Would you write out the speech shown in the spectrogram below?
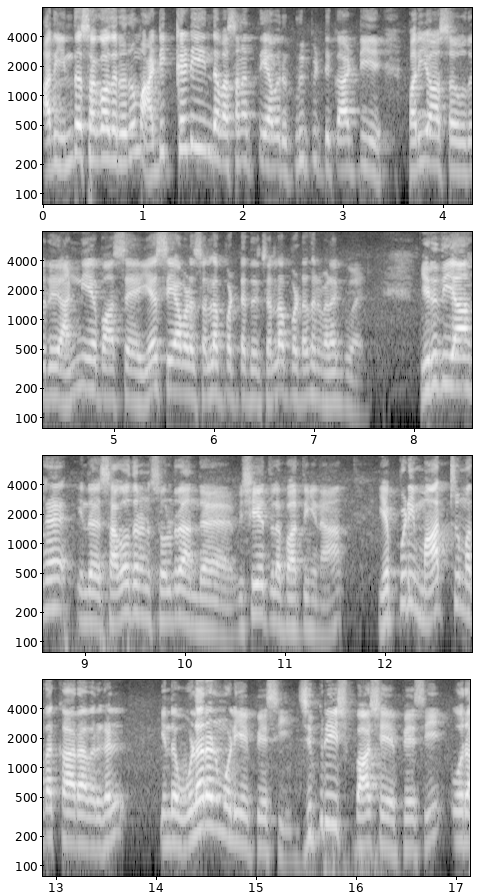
அது இந்த சகோதரரும் அடிக்கடி இந்த வசனத்தை அவர் குறிப்பிட்டு காட்டி பரியா உதடு அந்நிய பாசை ஏசையாவோட சொல்லப்பட்டது சொல்லப்பட்டதுன்னு விளக்குவார். இறுதியாக இந்த சகோதரன் சொல்ற அந்த விஷயத்துல பாத்தீங்கன்னா எப்படி மாற்று மதக்காரவர்கள் இந்த உளறல் மொழியை பேசி ஜிப்ரீஷ் பாஷையை பேசி ஒரு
